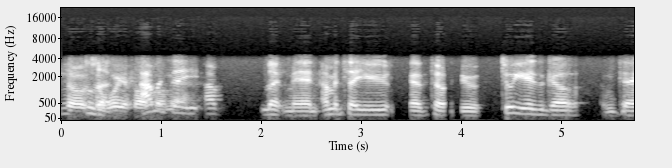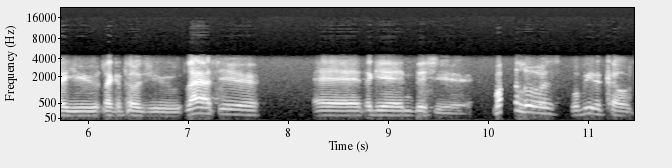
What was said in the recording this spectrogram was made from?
So, so Look, what are your thoughts I'm gonna tell that? you. I'm, look, man. I'm gonna tell you. I told you two years ago. I'm gonna tell you, like I told you last year, and again this year. Marvin Lewis will be the coach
